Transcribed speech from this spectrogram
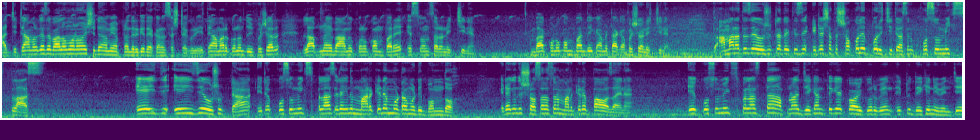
আর যেটা আমার কাছে ভালো মনে হয়, সেটা আমি আপনাদেরকে দেখানোর চেষ্টা করি। এতে আমার কোনো দুই পয়সার লাভ নয় বা আমি কোনো কোম্পানির স্পন্সারও নিচ্ছি না। বা কোনো কোম্পানি থেকে আমি টাকা পয়সাও নিচ্ছি না। তো আমার হাতে যে ওষুধটা দেখতেছি, এটার সাথে সকলে পরিচিত আছেন কোসোমিক্স প্লাস এই যে এই যে ওষুধটা, এটা কোসোমিক্স প্লাস এটা কিন্তু মার্কেটে মোটামুটি বন্ধ। এটা কিন্তু সচরাচর মার্কেটে পাওয়া যায় না। এই কোসোমিক্স প্লাসটা আপনারা যেখান থেকে ক্রয় করবেন, একটু দেখে নেবেন যে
